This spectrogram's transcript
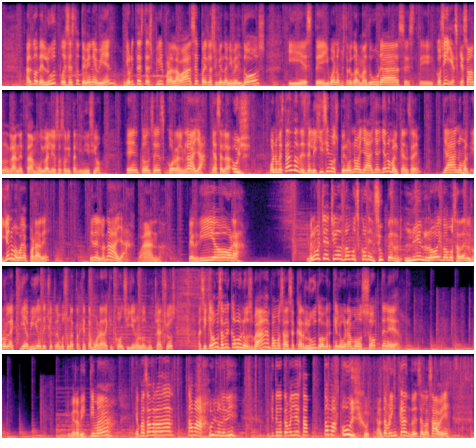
Algo de loot, pues esto te viene bien. Y ahorita este Spear para la base, para irla subiendo a nivel 2. Y este, y bueno, pues traigo armaduras, este, cosillas que son, la neta, muy valiosas ahorita al inicio. Entonces, córranle. No, ya, ya se la... Uy, bueno, me está dando desde lejísimos, pero no, ya, ya, ya no me alcanza, ¿eh? Ya no me alcanza. Y yo no me voy a parar, ¿eh? Mírenlo, no, ya. ¿Cuándo? Perdí ahora. Y bueno muchachos, vamos con el Super Linroy, vamos a dar el rol aquí a Bio, de hecho tenemos una tarjeta morada que consiguieron los muchachos, así que vamos a ver cómo nos va, vamos a sacar loot o a ver qué logramos obtener. Primera víctima, ¿qué pasa dar? Toma, uy no le di, Aquí tengo otra ballesta. Toma. Uy, joder. Anda brincando, ¿eh? Se la sabe.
